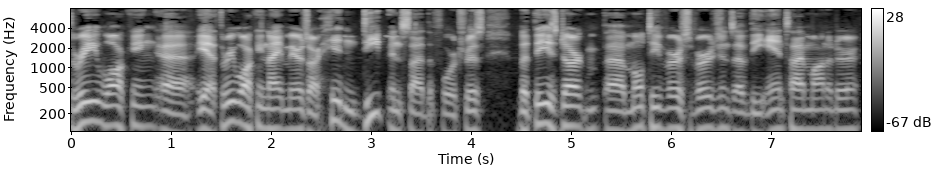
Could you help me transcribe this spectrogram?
Three walking, uh, yeah, three walking nightmares are hidden deep inside the fortress, but these dark uh, multiverse versions of the Anti Monitor,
